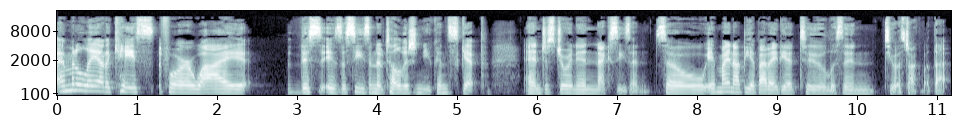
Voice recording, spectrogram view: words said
I'm going to lay out a case for why this is a season of television you can skip and just join in next season. So it might not be a bad idea to listen to us talk about that.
